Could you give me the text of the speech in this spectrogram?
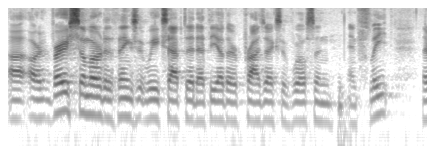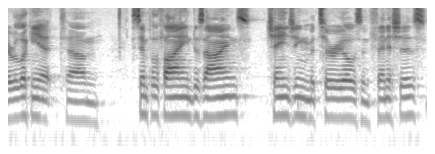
uh, are very similar to the things that we accepted at the other projects of Wilson and Fleet. They were looking at um, simplifying designs, changing materials and finishes,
